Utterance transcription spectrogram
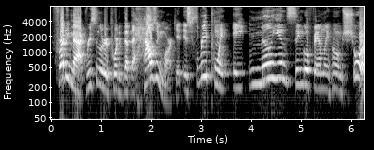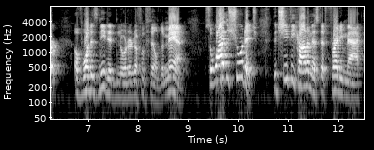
Freddie Mac recently reported that the housing market is 3.8 million single family homes short of what is needed in order to fulfill demand. So why the shortage? The chief economist at Freddie Mac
